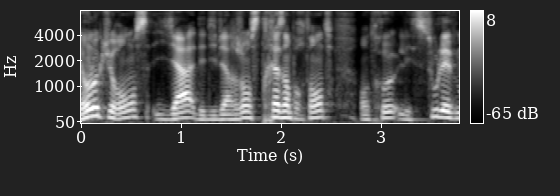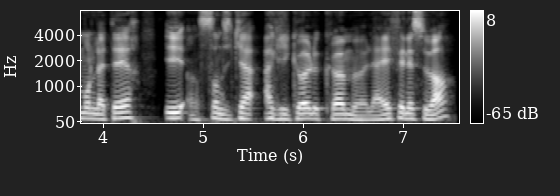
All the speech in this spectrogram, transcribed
Et en l'occurrence, il y a des divergences très importantes entre les soulèvements de la terre et un syndicat agricole comme la FNSEA.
